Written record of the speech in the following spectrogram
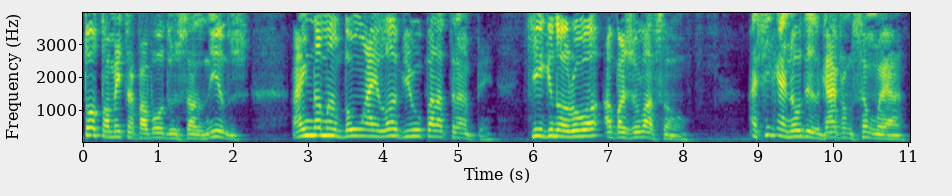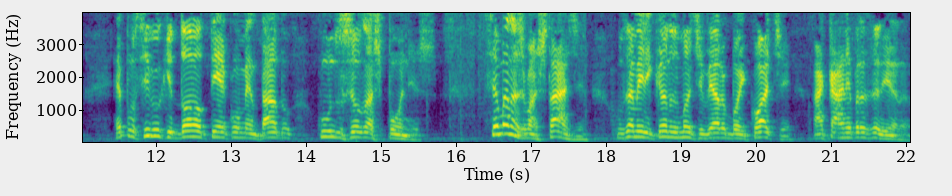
totalmente a favor dos Estados Unidos, ainda mandou um I love you para Trump, que ignorou a bajulação. I think I know this guy from somewhere. É possível que Donald tenha comentado com um dos seus aspones. Semanas mais tarde, os americanos mantiveram o boicote à carne brasileira.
